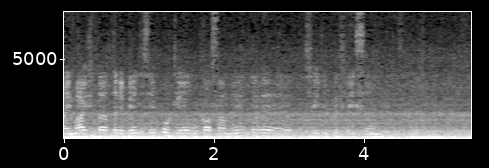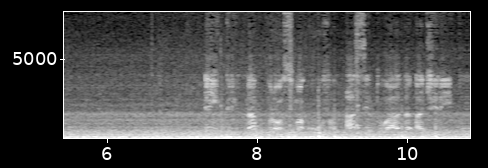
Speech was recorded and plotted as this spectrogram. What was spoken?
A imagem está tremendo assim porque o calçamento é cheio de imperfeição. Entre na próxima curva acentuada à direita.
